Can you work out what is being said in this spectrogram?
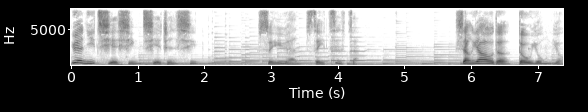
愿你且行且珍惜，随缘随自在。想要的都拥有，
